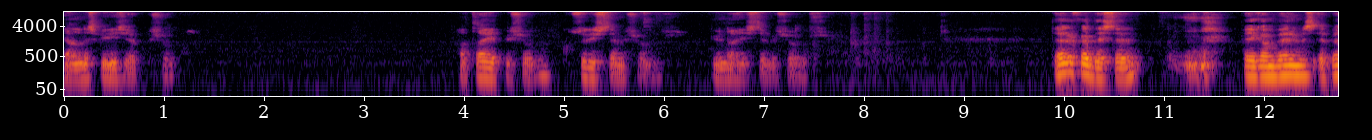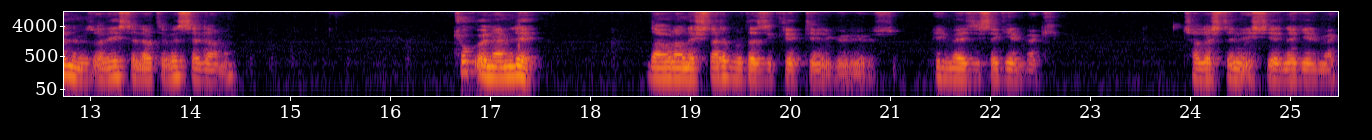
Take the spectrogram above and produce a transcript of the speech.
yanlış bir iş yapmış olur. Hata etmiş olur, kusur işlemiş olur, günah işlemiş olur. Değerli kardeşlerim, Peygamberimiz Efendimiz Aleyhisselatü Vesselam'ın çok önemli davranışları burada zikrettiğini görüyoruz. Bir meclise girmek, çalıştığın iş yerine girmek,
